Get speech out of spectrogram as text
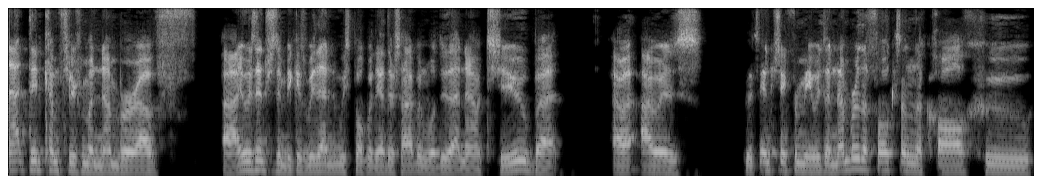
that did come through from a number of. Uh, it was interesting because we then we spoke with the other side, and we'll do that now too. But I, I was what's interesting for me It was a number of the folks on the call who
